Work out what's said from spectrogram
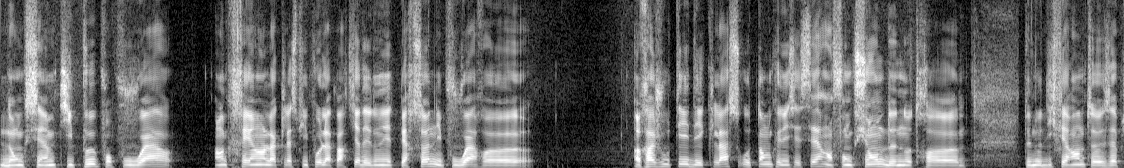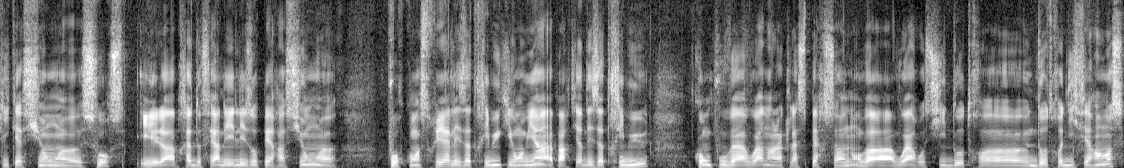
Donc c'est un petit peu pour pouvoir, en créant la classe people à partir des données de personnes, et pouvoir rajouter des classes autant que nécessaire en fonction de, nos différentes applications sources. Et là, après, de faire les opérations pour construire les attributs qui vont bien à partir des attributs qu'on pouvait avoir dans la classe personne. On va avoir aussi d'autres euh, différences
